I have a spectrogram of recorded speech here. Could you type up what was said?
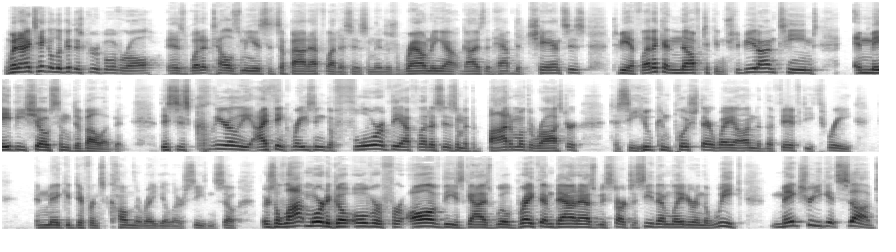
when I take a look at this group overall, is what it tells me is it's about athleticism. It is rounding out guys that have the chances to be athletic enough to contribute on teams and maybe show some development. This is clearly, I think, raising the floor of the athleticism at the bottom of the roster to see who can push their way onto the 53 and make a difference come the regular season. So there's a lot more to go over for all of these guys. We'll break them down as we start to see them later in the week. Make sure you get subbed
